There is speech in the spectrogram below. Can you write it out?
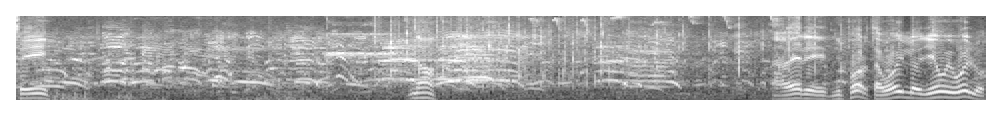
Sí. No. A ver, eh, no importa, voy, lo llevo y vuelvo.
